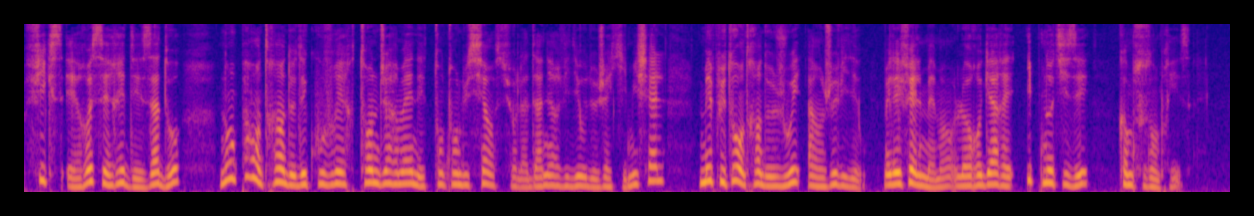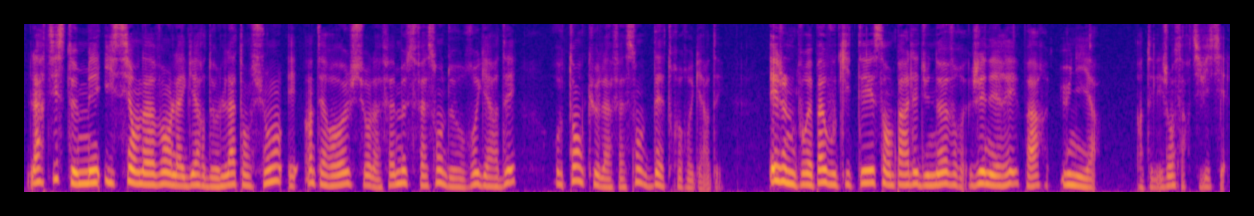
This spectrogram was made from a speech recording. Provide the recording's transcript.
fixe et resserré des ados, non pas en train de découvrir Tante Germaine et Tonton Lucien sur la dernière vidéo de Jackie Michel, mais plutôt en train de jouer à un jeu vidéo. Mais l'effet est le même, hein. leur regard est hypnotisé, comme sous emprise. L'artiste met ici en avant la guerre de l'attention et interroge sur la fameuse façon de regarder autant que la façon d'être regardé. Et je ne pourrais pas vous quitter sans parler d'une œuvre générée par une IA, intelligence artificielle.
